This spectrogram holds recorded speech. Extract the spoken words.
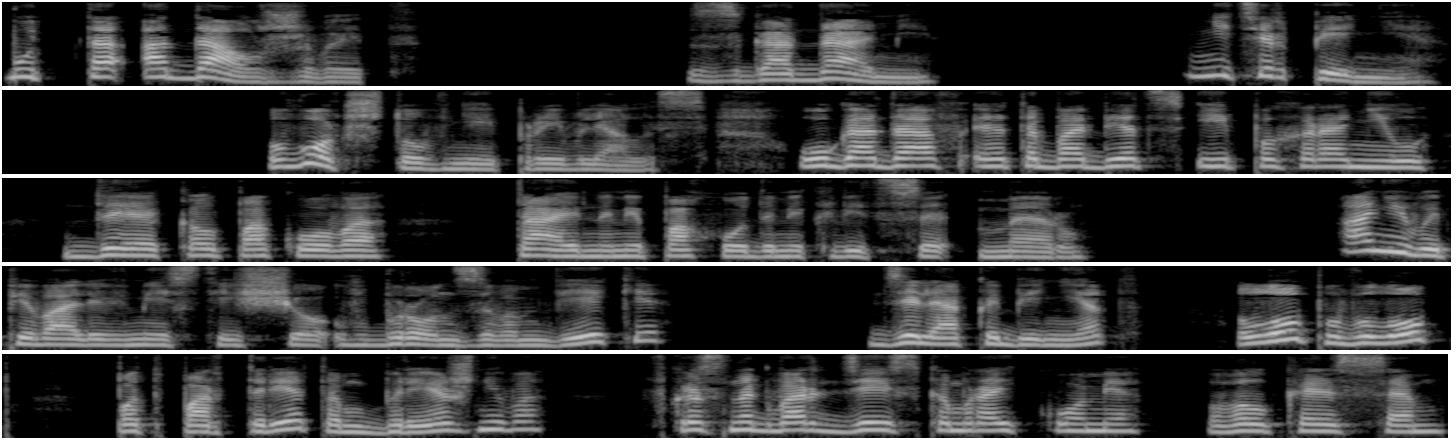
будто одалживает. С годами. Нетерпение. Вот что в ней проявлялось. Угадав это, бобец и похоронил Д. Колпакова тайными походами к вице-мэру. Они выпивали вместе еще в бронзовом веке, деля кабинет, лоб в лоб под портретом Брежнева в красногвардейском райкоме в ЛКСМ.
